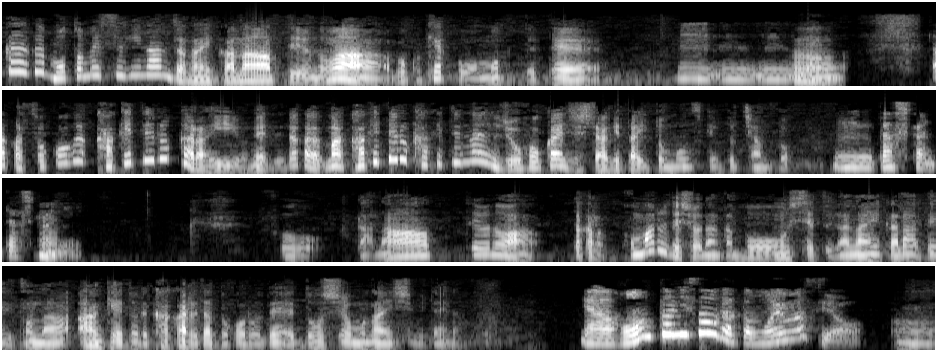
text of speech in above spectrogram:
カーが求めすぎなんじゃないかなっていうのは、僕結構思ってて、うんうんうんう。ん。だからそこが欠けてるからいいよね。だから、まあ、欠けてる欠けてないの情報開示してあげたいと思うんですけど、ちゃんと。うん、確かに確かに。そうだなっていうのは、だから困るでしょなんか防音施設がないからって、そんなアンケートで書かれたところでどうしようもないし、みたいな。いや、本当にそうだと思いますよ。うん。うん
